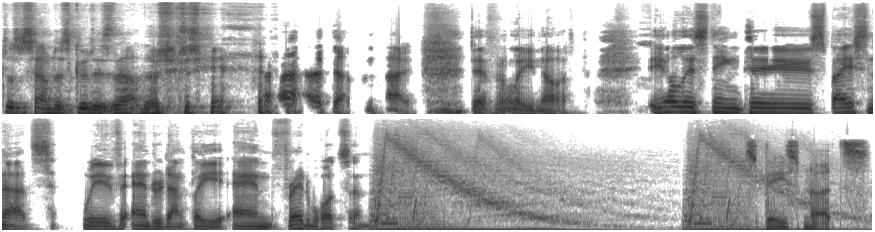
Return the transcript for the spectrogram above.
doesn't sound as good as that, though. Does it? no, definitely not. You're listening to Space Nuts with Andrew Dunkley and Fred Watson. Space Nuts.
